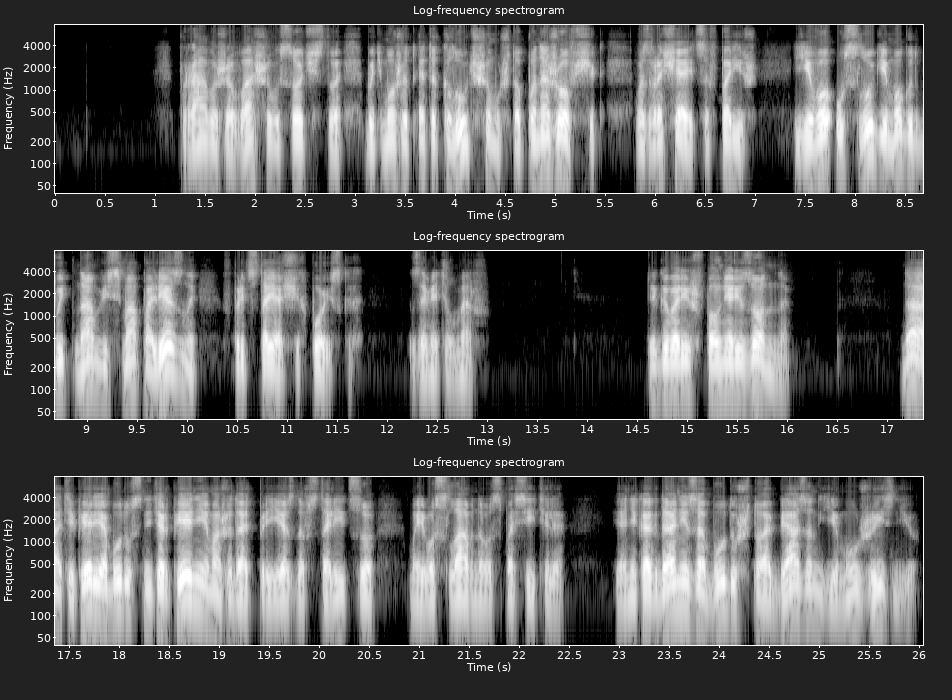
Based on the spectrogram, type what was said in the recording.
Право же, Ваше Высочество, быть может, это к лучшему, что поножовщик возвращается в Париж. Его услуги могут быть нам весьма полезны в предстоящих поисках, — заметил Мерв. — Ты говоришь вполне резонно. Да, теперь я буду с нетерпением ожидать приезда в столицу моего славного спасителя. Я никогда не забуду, что обязан ему жизнью.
